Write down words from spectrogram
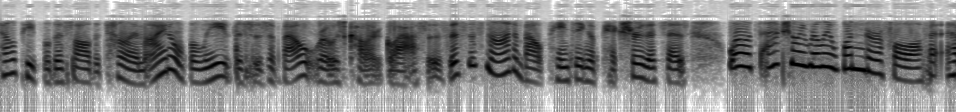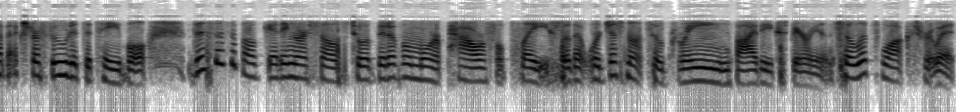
tell people this all the time, I don't believe this is about rose-colored glasses. This is not about painting a picture that says, well, it's actually really wonderful. I'll have extra food at the table. This is about getting ourselves to a bit of a more powerful place so that we're just not so drained by the experience. So let's walk through it.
